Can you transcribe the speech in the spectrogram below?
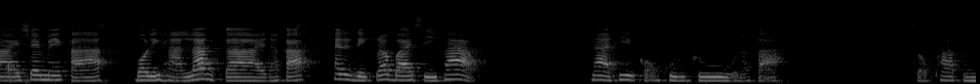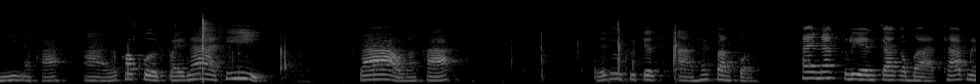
ายใช่ไหมคะ บริหารร่างกายนะคะ ให้เด็กๆระบายสีภาพ หน้าที่ของคุณครูนะคะสองภาพนี้นะคะอ่าแล้วก็เปิดไปหน้าที่9นะคะเดี๋ยวครูจะอ่านให้ฟังก่อน ให้นักเรียนกากบาททับใน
